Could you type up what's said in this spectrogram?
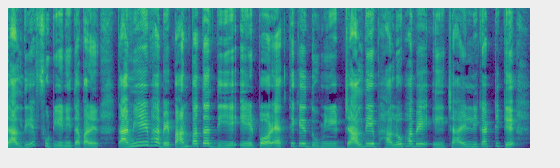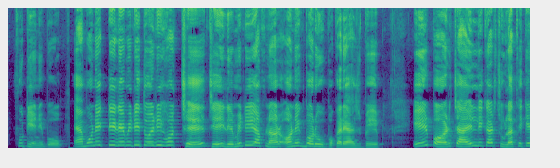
জাল দিয়ে ফুটিয়ে নিতে পারেন। তা আমি এইভাবে পান পাতা দিয়ে এরপর এক থেকে দু মিনিট জাল দিয়ে ভালোভাবে এই চায়ের লিকারটিকে ফুটিয়ে নেব। এমন একটি রেমেডি তৈরি হচ্ছে, যেই রেমেডি আপনার অনেক বড় উপকারে আসবে। এরপর চায়ের লিকার চুলা থেকে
